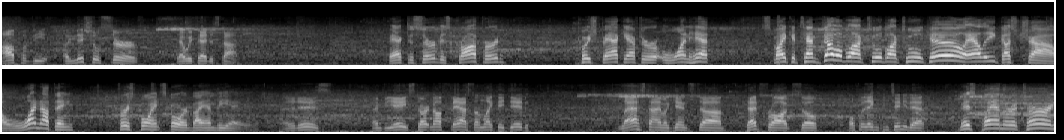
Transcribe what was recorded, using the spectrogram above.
off of the initial serve that we've had to stop. Back to serve is Crawford. Pushed back after one hit. Spike attempt, double block, tool block, tool kill. Ali Guschow. 1 0. First point scored by MVA. And it is. MVA starting off fast, unlike they did last time against uh, Dead Frog. So hopefully they can continue that. Misplay on the return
